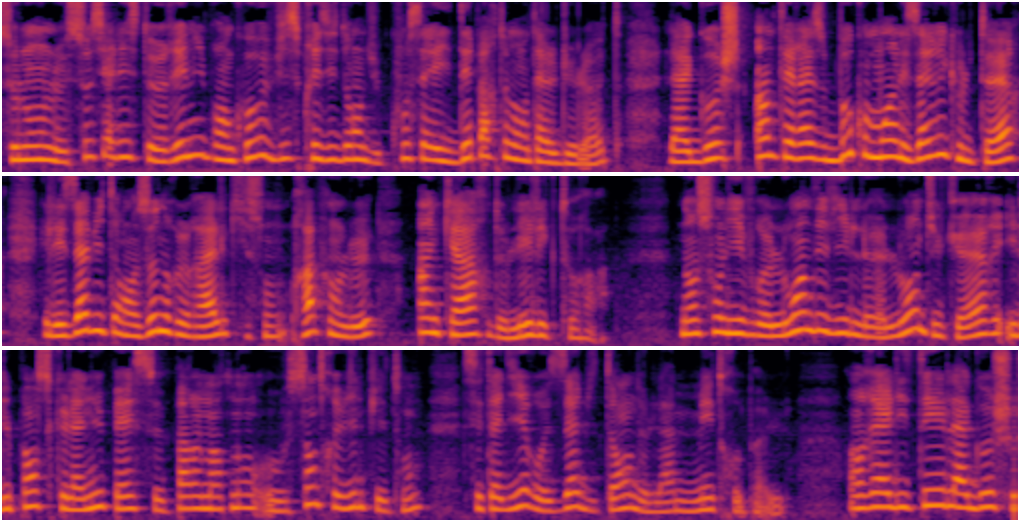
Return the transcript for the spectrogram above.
Selon le socialiste Rémi Branco, vice-président du conseil départemental du Lot, la gauche intéresse beaucoup moins les agriculteurs et les habitants en zone rurale qui sont, rappelons-le, un quart de l'électorat. Dans son livre Loin des villes, loin du cœur, il pense que la NUPES parle maintenant au centre-ville piéton, c'est-à-dire aux habitants de la métropole. En réalité, la gauche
